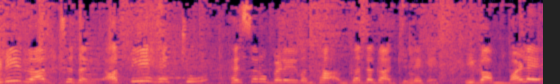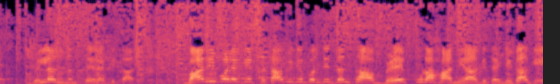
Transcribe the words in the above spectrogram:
ಇಡೀ ರಾಜ್ಯದಲ್ಲಿ ಅತಿ ಹೆಚ್ಚು ಹೆಸರು ಬೆಳೆಯುವಂತಹ ಗದಗ ಜಿಲ್ಲೆಗೆ ಈಗ ಮಳೆ ವಿಲನ್ ನಂತೆ ಎರಗಿದ್ದಾರೆ ಭಾರಿ ಮಳೆಗೆ ಕಟಾವಿಗೆ ಬಂದಿದ್ದಂತಹ ಬೆಳೆ ಕೂಡ ಹಾನಿಯಾಗಿದೆ. ಹೀಗಾಗಿ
